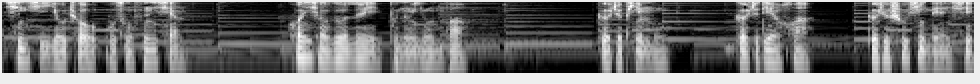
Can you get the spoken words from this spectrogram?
欣喜忧愁无从分享，欢笑落泪不能拥抱。隔着屏幕，隔着电话，隔着书信联系，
